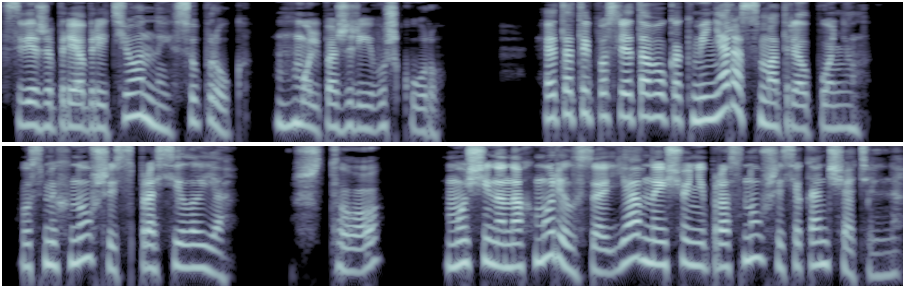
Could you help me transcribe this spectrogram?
свежеприобретенный супруг. Моль, пожри его шкуру. «Это ты после того, как меня рассмотрел, понял?» Усмехнувшись, спросила я. «Что?» Мужчина нахмурился, явно еще не проснувшись окончательно.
